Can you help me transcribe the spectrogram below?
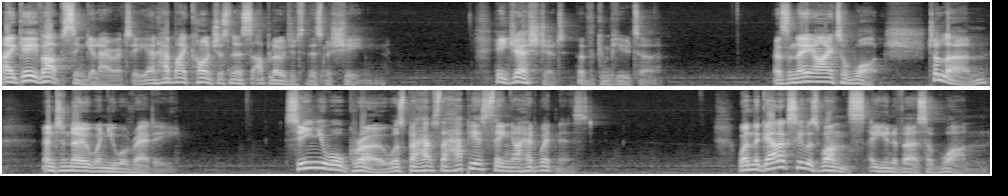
I gave up Singularity and had my consciousness uploaded to this machine. He gestured at the computer. As an AI to watch, to learn, and to know when you were ready. Seeing you all grow was perhaps the happiest thing I had witnessed. When the galaxy was once a universe of one,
